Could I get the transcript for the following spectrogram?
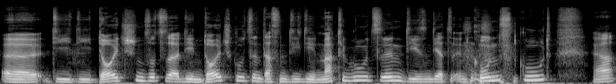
äh, die die Deutschen sozusagen, die in Deutsch gut sind, das sind die, die in Mathe gut sind, die sind jetzt in Kunst gut. Ja,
